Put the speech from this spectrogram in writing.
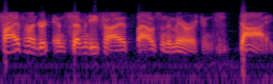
575,000 Americans died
